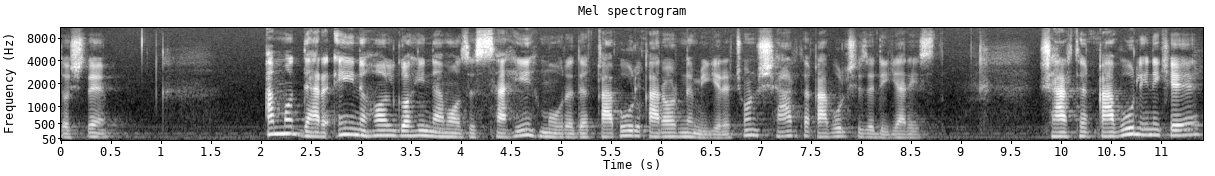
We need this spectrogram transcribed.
داشته. اما در عین حال گاهی نماز صحیح مورد قبول قرار نمی‌گیره چون شرط قبول چیز دیگری است. شرط قبول اینه که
